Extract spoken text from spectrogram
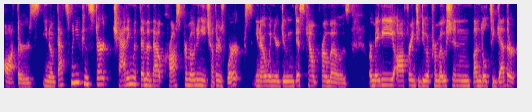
authors you know that's when you can start chatting with them about cross promoting each other's works you know when you're doing discount promos or maybe offering to do a promotion bundle together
